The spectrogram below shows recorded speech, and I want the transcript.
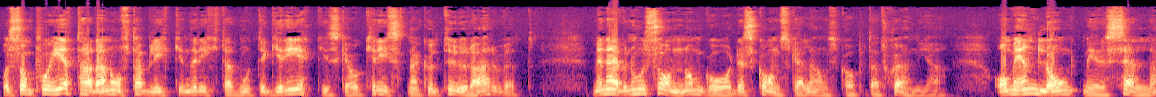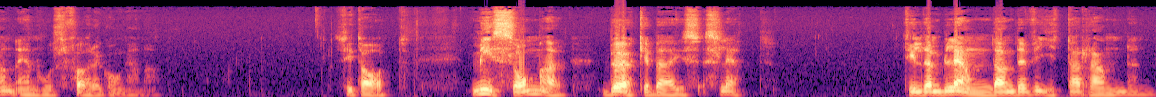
och som poet hade han ofta blicken riktad mot det grekiska och kristna kulturarvet. Men även hos honom går det skånska landskapet att skönja, om än långt mer sällan än hos föregångarna. Citat. Midsommar, Bökebergs slätt till den bländande vita randen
